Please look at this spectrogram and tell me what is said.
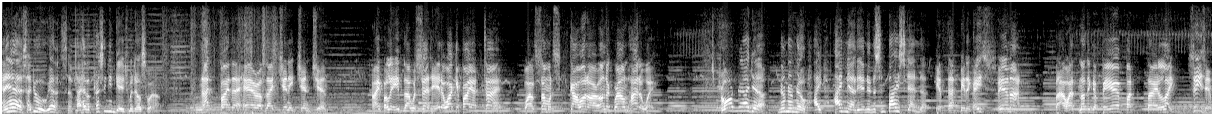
Uh, yes, I do, yes. Uh, I have a pressing engagement elsewhere. Not by the hair of thy chinny chin chin. I believe thou was sent here to occupy a time while someone scoured our underground hideaway. Extraordinary idea. No, no, no. I, I'm merely an innocent bystander. If that be the case, fear not. Thou hast nothing to fear but thy life. Seize him.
